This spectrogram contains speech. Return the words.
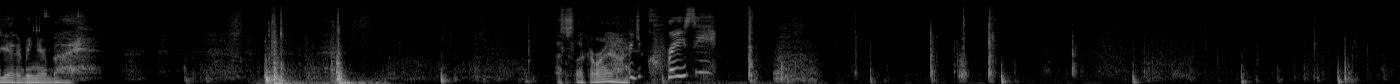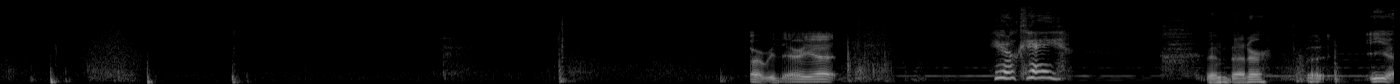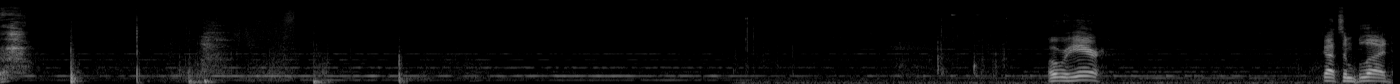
He's got to be nearby. Let's look around. Are you crazy? Are we there yet? You're okay. Been better, but yeah. Some blood.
